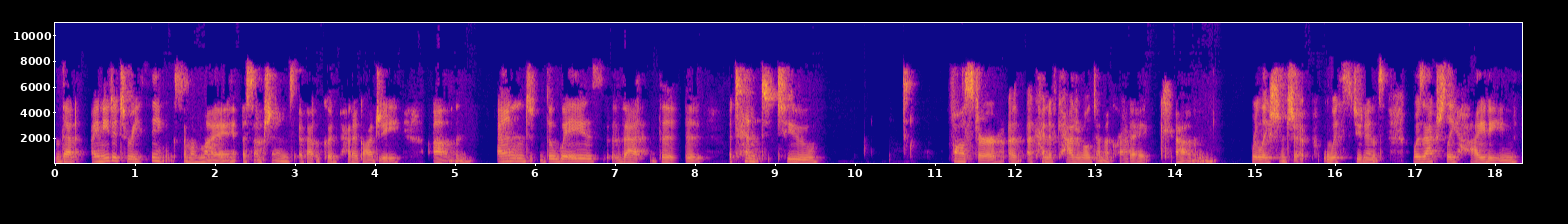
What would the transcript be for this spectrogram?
that I needed to rethink some of my assumptions about good pedagogy um, and the ways that the attempt to foster a, a kind of casual democratic um, relationship with students was actually hiding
